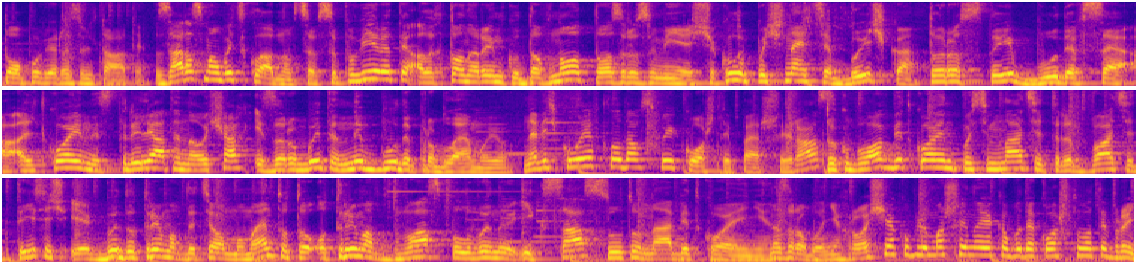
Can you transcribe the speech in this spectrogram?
топові результати. Зараз, мабуть, складно в це все повірити, але хто на ринку давно, то зрозуміє, що коли почнеться бичка, то рости буде все. А альткоїни стріляти на очах і заробити не буде проблемою. Навіть коли я вкладав свої кошти перший раз, то купував біткоін по 17-20 тисяч, і якби дотримав до цього моменту, то отримав 2,5 ікса суто на біткоїні. На зароблені гроші я куплю машину, яка буде коштувати в районі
